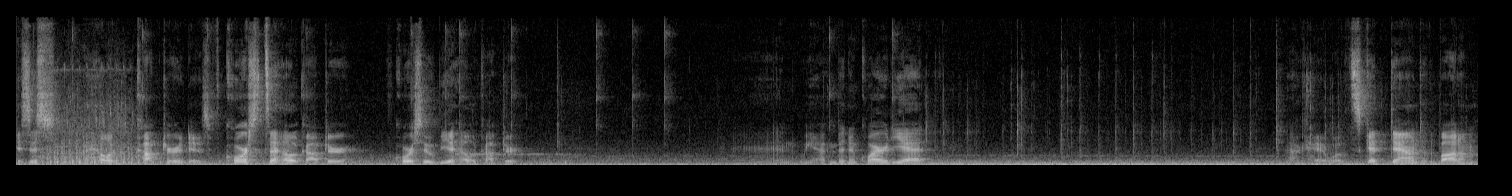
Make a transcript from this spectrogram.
Is this a helicopter? It is. Of course, it's a helicopter. Of course, it would be a helicopter. And we haven't been acquired yet. Okay, well, let's get down to the bottom.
